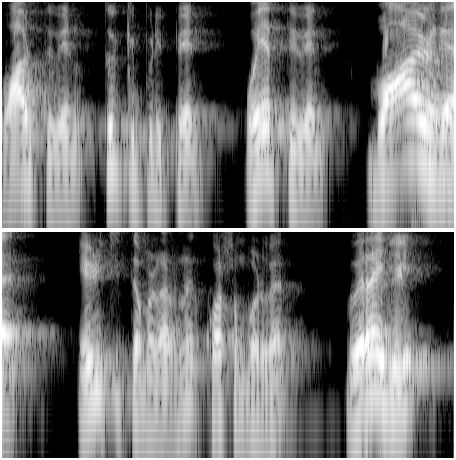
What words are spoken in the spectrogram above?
வாழ்த்துவேன் தூக்கி பிடிப்பேன் உயர்த்துவேன் வாழ்க எழுச்சி தமிழர்னு கோஷம் போடுவேன். விரைவில்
